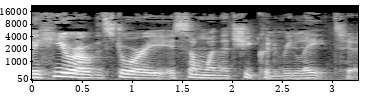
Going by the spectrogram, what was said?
the hero of the story is someone that she could relate to.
